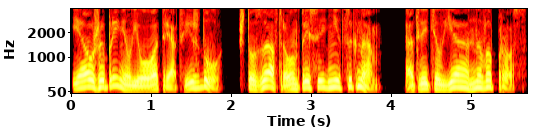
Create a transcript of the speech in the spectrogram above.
Я уже принял его в отряд и жду, что завтра он присоединится к нам, ответил я на вопрос.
